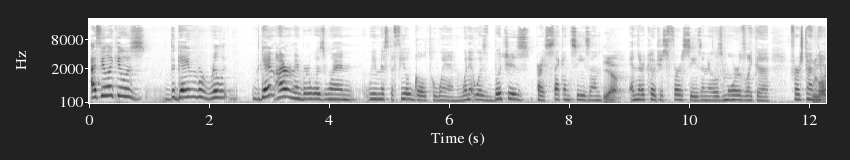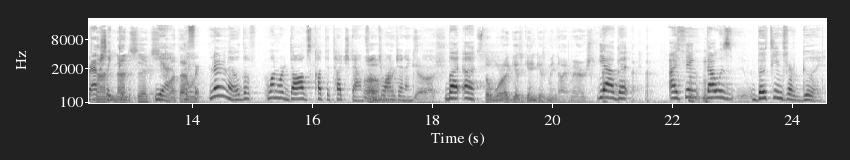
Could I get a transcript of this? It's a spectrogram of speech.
I feel like it was the game were really. The game I remember was when we missed the field goal to win. When it was Butch's probably second season, Yeah. and their coach's first season. It was more of like a first time We they were nine- actually nine go- to six, Yeah, like that fir- no, no, no, the one where Dobbs cut the touchdown from Oh Jauan my Jennings. gosh. But uh, It's the. It gives game gives me nightmares. yeah, but I think that was both teams were good,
